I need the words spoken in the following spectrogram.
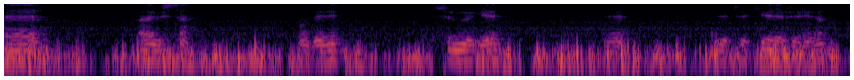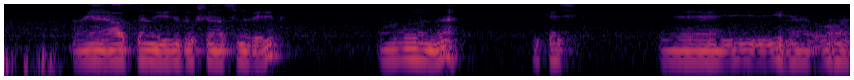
Ee, Arabistan modeli sömürge e, bir Türkiye hedefleniyor. Yani altlarının yüzde doksan altısını verip ama onunla birkaç e, OHA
